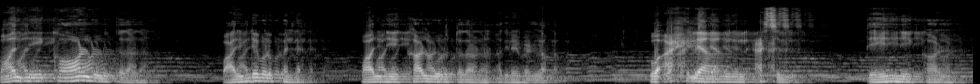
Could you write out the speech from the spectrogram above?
പാലിനേക്കാൾ വെളുത്തതാണ്. പാലിന്റെ വെളുപ്പല്ല പാലിനേക്കാൾ വെളുത്തതാണ് അതിലെ വെള്ളം. അഹ്ലാ അസ്ൽ തേനിനേക്കാൾ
